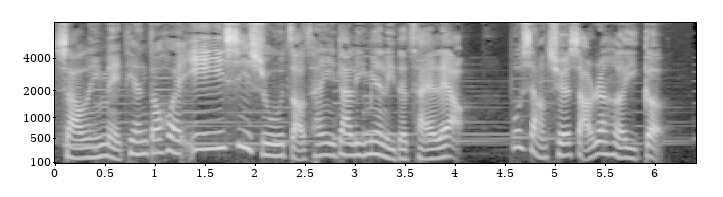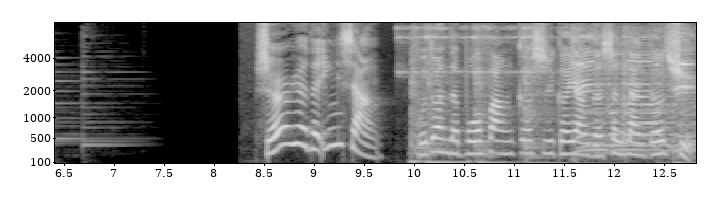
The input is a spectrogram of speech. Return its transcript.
小林每天都会一一细数早餐意大利面里的材料，不想缺少任何一个。十二月的音响不断的播放各式各样的圣诞歌曲。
